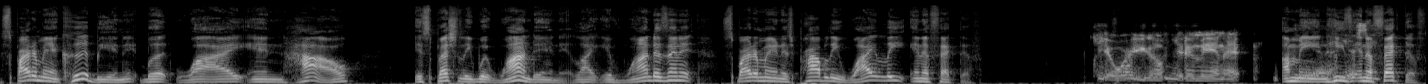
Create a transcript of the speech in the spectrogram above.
Spider Man could be in it, but why and how? Especially with Wanda in it. Like if Wanda's in it, Spider Man is probably widely ineffective. Yeah, where are you gonna fit him in at? I mean, Yeah, he's yes, he- ineffective.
